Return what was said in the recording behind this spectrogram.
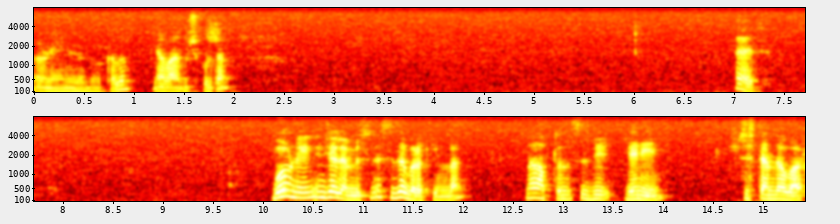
örneğine de bakalım. Ne varmış burada? Evet. Bu örneğin incelenmesini size bırakayım ben. Ne yaptığını siz bir deneyin. Sistemde var.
